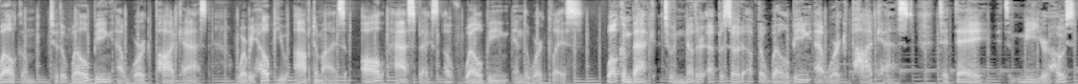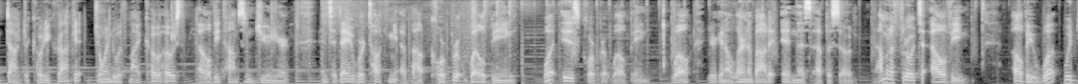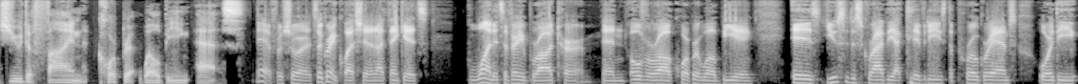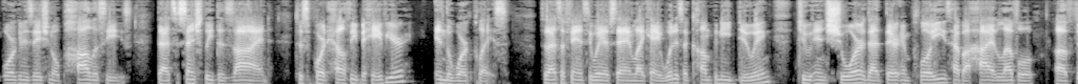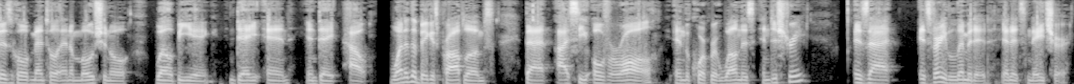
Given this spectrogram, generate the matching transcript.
welcome to the Wellbeing at Work podcast, where we help you optimize all aspects of well being in the workplace. Welcome back to another episode of the Wellbeing at Work podcast. Today, it's me, your host, Dr. Cody Crockett, joined with my co host, LV Thompson Jr. And today we're talking about corporate well being. What is corporate well being? Well, you're going to learn about it in this episode. I'm going to throw it to LV. LV, what would you define corporate well being as? Yeah, for sure. It's a great question. And I think it's one, it's a very broad term. And overall, corporate well being is used to describe the activities, the programs, or the organizational policies that's essentially designed to support healthy behavior in the workplace. So that's a fancy way of saying, like, hey, what is a company doing to ensure that their employees have a high level of physical, mental, and emotional well being day in and day out? One of the biggest problems that I see overall in the corporate wellness industry is that it's very limited in its nature.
